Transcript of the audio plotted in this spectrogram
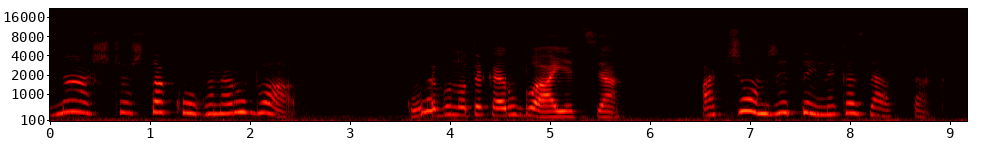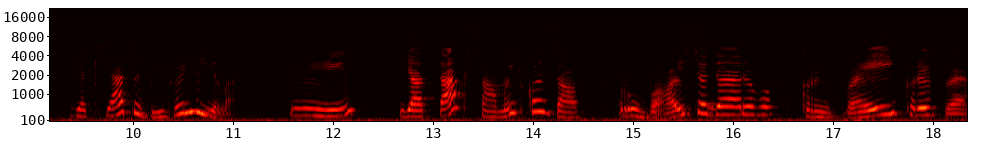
Нащо ж такого нарубав? Коли воно таке рубається? А чом же ти не казав так, як я тобі веліла? Ні, я так само й казав. Рубайся дерево, криве й криве.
